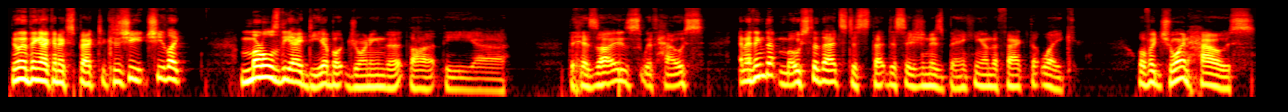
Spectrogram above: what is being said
the only thing I can expect because she she like muddles the idea about joining the the the uh, the his eyes with House, and I think that most of that's just that decision is banking on the fact that like, well, if I join House,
